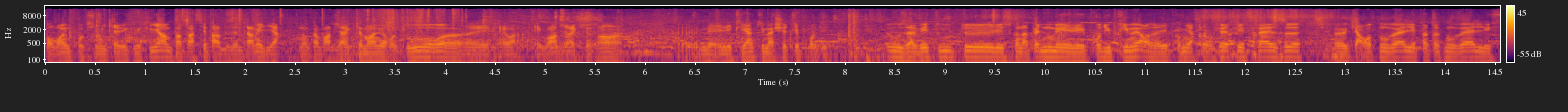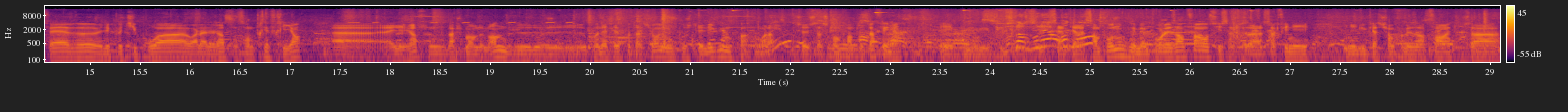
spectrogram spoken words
pour avoir une proximité avec mes clients, pas passer par des intermédiaires. Donc, avoir directement les retours et, et voilà, et voir directement les clients qui m'achètent les produits. Vous avez les- ce qu'on appelle nous les, produits primeurs, les premières courgettes, les fraises, euh, carottes nouvelles, les patates nouvelles, les fèves, les petits pois. Voilà, les gens s'en sont très friands. Euh, et les gens sont vachement en demande de, de- de connaître l'exploitation et où poussent les légumes. quoi. Voilà, ça se comprend tout à fait. hein. Et puis, puis c'est- intéressant pour nous, et même pour les enfants aussi. Ça, ça- ça fait une, une éducation pour les enfants et tout ça.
